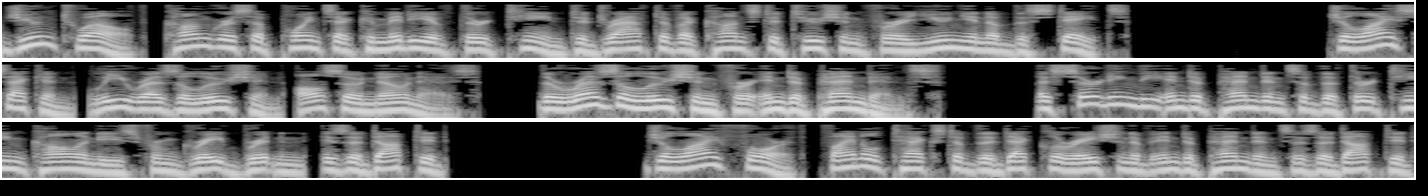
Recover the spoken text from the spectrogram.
June 12, Congress appoints a committee of 13 to draft of a constitution for a union of the states. July 2, Lee Resolution also known as the Resolution for Independence, asserting the independence of the Thirteen Colonies from Great Britain, is adopted. July 4, final text of the Declaration of Independence is adopted.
